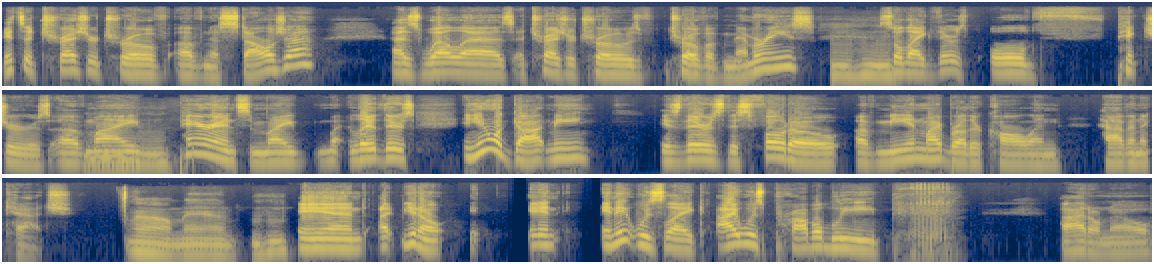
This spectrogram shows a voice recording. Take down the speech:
it's a treasure trove of nostalgia, as well as a treasure trove trove of memories. Mhm. So like, there's old f- pictures of my Mhm. parents and my, my there's and you know what got me is there's this photo of me and my brother Colin having a catch Oh man. hmm and I, you know and and it was like i was probably i don't know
